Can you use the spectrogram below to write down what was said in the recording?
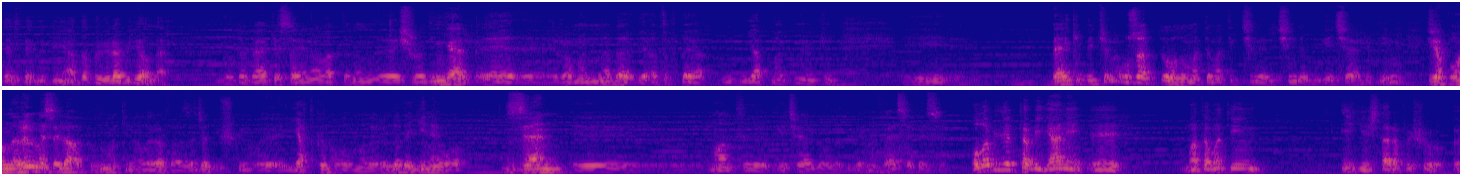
seslerini dünyada duyurabiliyorlar. Burada belki Sayın Alatlı'nın e, Schrödinger e, e, romanına da bir atıfta yapmak mümkün. E, belki bütün uzak doğulu matematikçiler için de bu geçerli değil mi? Japonların mesela akıllı makinalara fazlaca düşkün, e, yatkın olmalarında da yine o zen e, mantığı geçerli olabilir mi felsefesi? Olabilir tabii yani e, matematiğin ilginç tarafı şu, e,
